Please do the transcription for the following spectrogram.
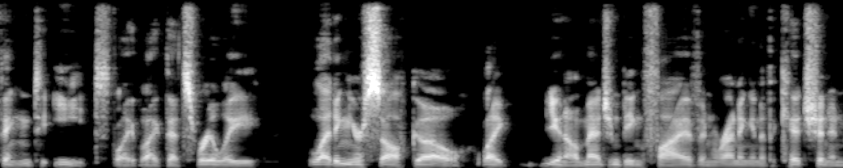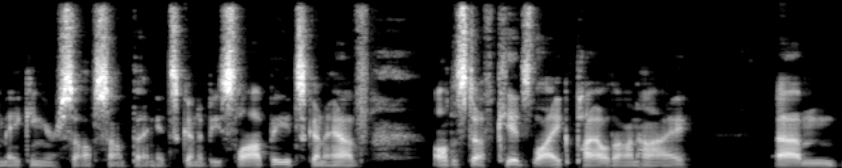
thing to eat. Like like that's really letting yourself go. Like you know imagine being five and running into the kitchen and making yourself something. It's going to be sloppy. It's going to have all the stuff kids like piled on high. Um,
